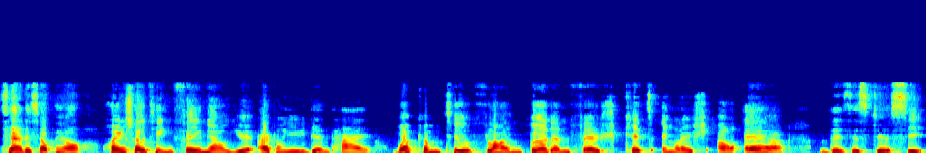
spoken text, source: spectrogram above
亲爱的小朋友，欢迎收听飞鸟鱼儿童英语电台。Welcome to Flying Bird and Fish Kids English on Air. This is Jessie.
